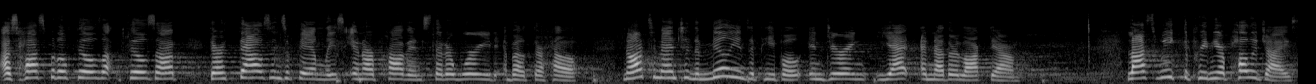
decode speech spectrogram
As hospital fills up, fills up, there are thousands of families in our province that are worried about their health, not to mention the millions of people enduring yet another lockdown. Last week, the Premier apologized,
